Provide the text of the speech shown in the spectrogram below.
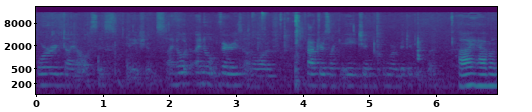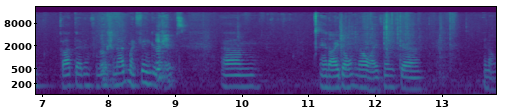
for dialysis patients? I know, it I know it varies on a lot of factors like age and comorbidity, but. I haven't got that information at my fingertips. Um, And I don't know, I think, uh, you know,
